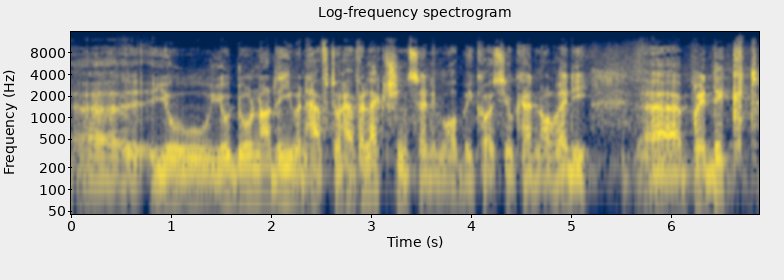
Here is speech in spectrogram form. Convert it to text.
uh, you you do not even have to have elections anymore because you can already uh, predict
